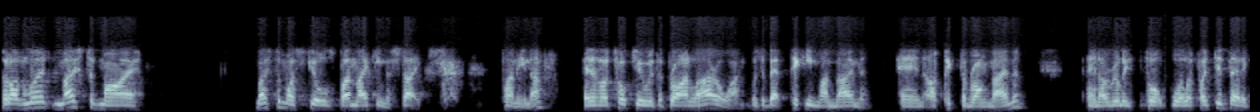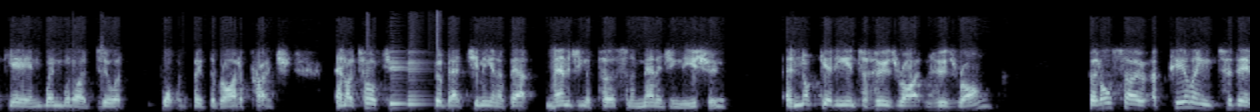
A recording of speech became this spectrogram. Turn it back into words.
But I've learnt most of my most of my skills by making mistakes, funny enough. And as I talked to you with the Brian Lara one, was about picking my moment. And I picked the wrong moment. And I really thought, well, if I did that again, when would I do it? What would be the right approach? And I talked to you about Jimmy and about managing the person and managing the issue and not getting into who's right and who's wrong, but also appealing to their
